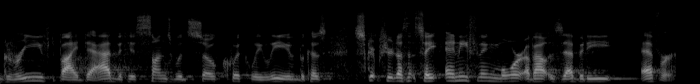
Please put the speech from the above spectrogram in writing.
grieved by dad that his sons would so quickly leave because scripture doesn't say anything more about Zebedee ever.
